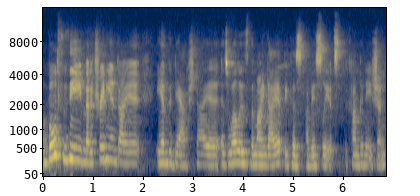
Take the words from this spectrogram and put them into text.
both the Mediterranean diet and the DASH diet, as well as the MIND diet, because obviously it's the combination.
